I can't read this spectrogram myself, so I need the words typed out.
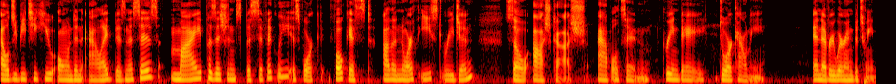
LGBTQ owned and allied businesses. My position specifically is for, focused on the Northeast region. So Oshkosh, Appleton, Green Bay, Door County, and everywhere in between.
